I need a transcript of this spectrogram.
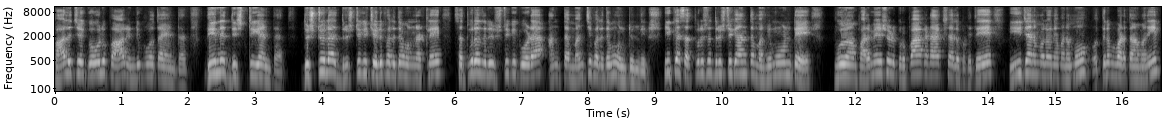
పాలిచ్చే గోవులు పాలు ఎండిపోతాయంట. దీన్ని దిష్టి అంటారు. దుష్టుల దృష్టికి చెడు ఫలితం ఉన్నట్లే సత్పురుష దృష్టికి కూడా అంత మంచి ఫలితం ఉంటుంది. ఇక సత్పురుష దృష్టికి అంత మహిమ ఉంటే పరమేశ్వరుడు కృపా కటాక్షాలు పడితే ఈ జన్మలోనే మనము ఉద్రింపబడతామని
